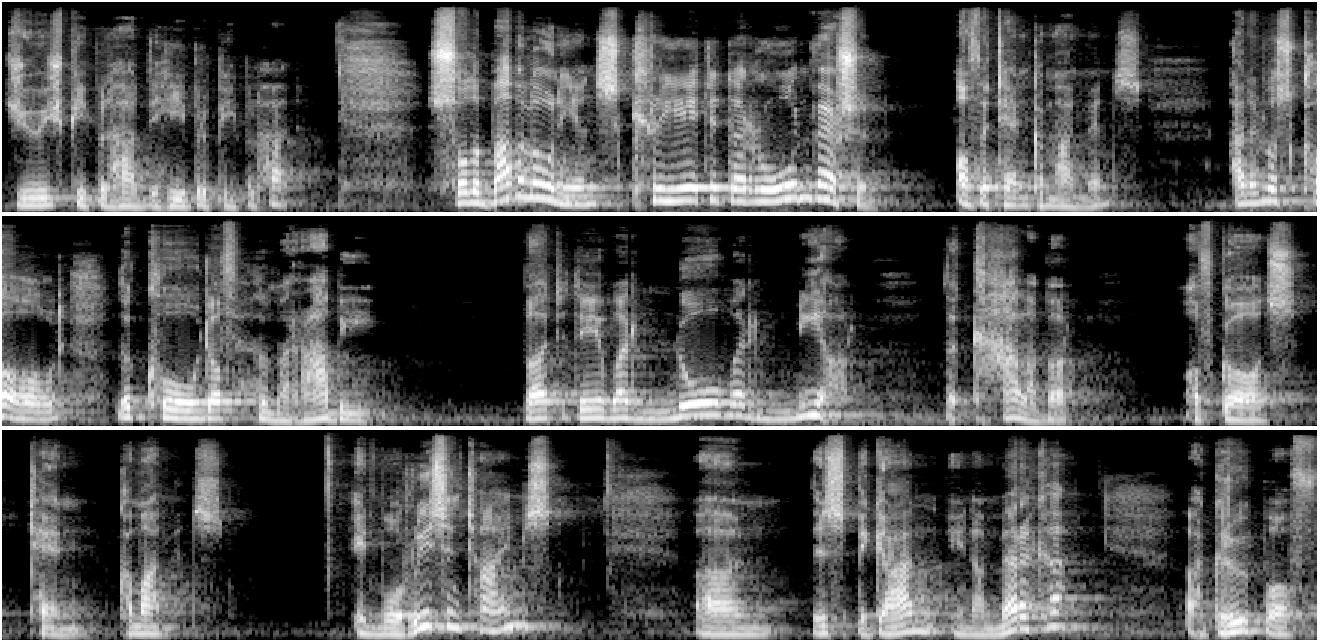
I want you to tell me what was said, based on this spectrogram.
Jewish people had, the Hebrew people had. So the Babylonians created their own version of the Ten Commandments, and it was called the Code of Hammurabi. But they were nowhere near the caliber of God's Ten Commandments. In more recent times, um, this began in America, a group of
